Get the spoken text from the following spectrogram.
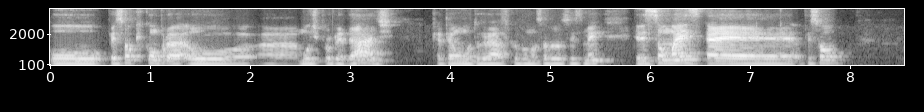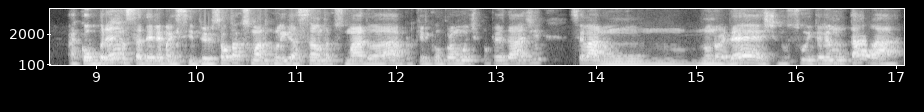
O pessoal que compra o, a multipropriedade, que é até um outro gráfico que eu vou mostrar para vocês também, eles são mais. É, o pessoal. A cobrança dele é mais simples. O pessoal está acostumado com ligação, está acostumado a. Porque ele comprou uma multipropriedade, sei lá, num, no Nordeste, no Sul, então ele não está lá.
